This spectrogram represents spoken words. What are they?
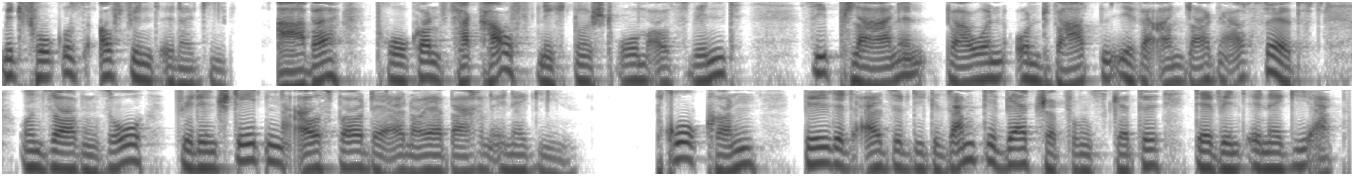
mit Fokus auf Windenergie. Aber Procon verkauft nicht nur Strom aus Wind, sie planen, bauen und warten ihre Anlagen auch selbst und sorgen so für den steten Ausbau der erneuerbaren Energien. Procon bildet also die gesamte Wertschöpfungskette der Windenergie ab.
